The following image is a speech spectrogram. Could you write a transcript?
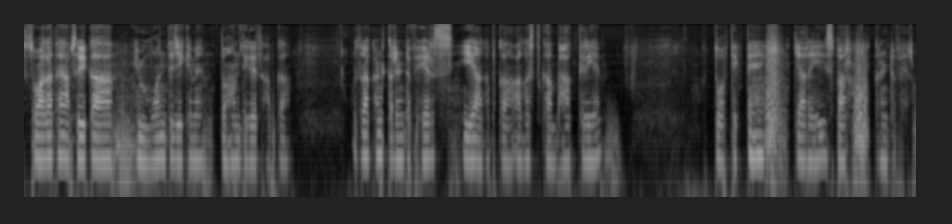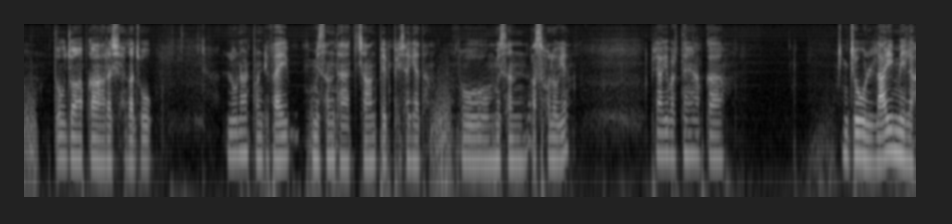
स्वागत है आप सभी का हिमवंत जी के में। तो हम देख रहे थे आपका उत्तराखंड करंट अफेयर्स, ये आपका अगस्त का भाग थ्री है। तो अब देखते हैं क्या रही इस बार करंट अफेयर। तो जो आपका रशिया का जो लूना ट्वेंटी फाइव मिशन था, चाँद पे भेजा गया था, वो मिशन असफल हो गया। फिर आगे बढ़ते हैं आपका जो लाई मेला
